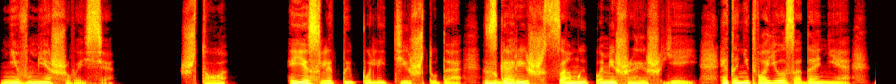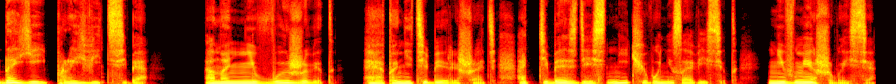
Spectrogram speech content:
«Не вмешивайся». «Что?» «Если ты полетишь туда, сгоришь сам и помешаешь ей. Это не твое задание, дай ей проявить себя. Она не выживет, это не тебе решать. От тебя здесь ничего не зависит. Не вмешивайся.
